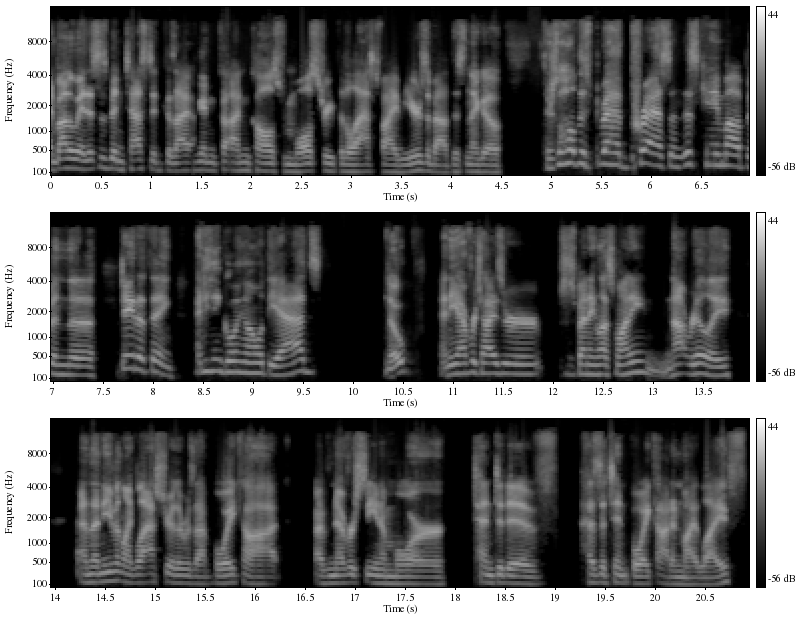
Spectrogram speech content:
And by the way, this has been tested because I've gotten calls from Wall Street for the last five years about this. And they go, there's all this bad press and this came up in the data thing. Anything going on with the ads? Nope. Any advertiser spending less money? Not really. And then even like last year, there was that boycott. I've never seen a more tentative, hesitant boycott in my life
